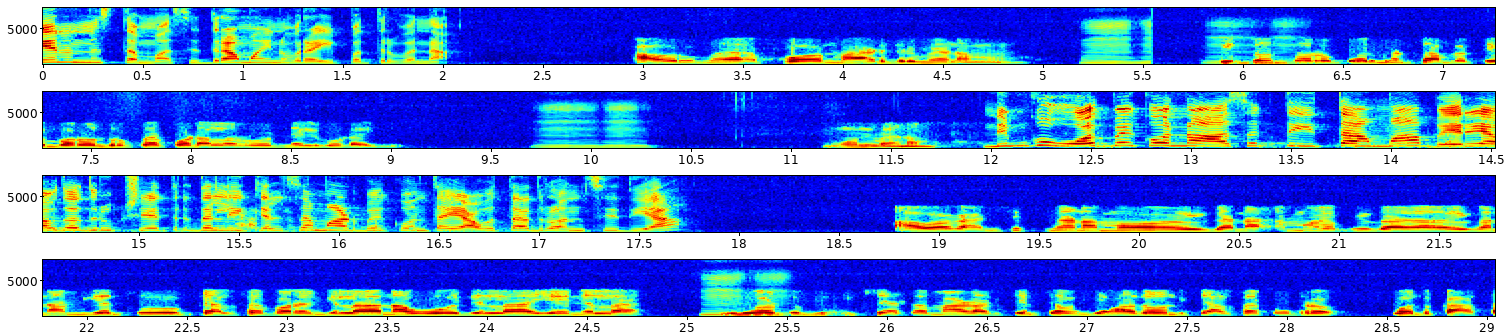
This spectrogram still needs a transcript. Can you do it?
ಏನ್ ಅನ್ನಿಸ್ತಮ್ಮ ಸಿದ್ದರಾಮಯ್ಯನವರ ಈ ಪತ್ರವನ್ನ? ಅವರು ಫೋನ್ ಮಾಡಿದ್ರಿ ಮೇಡಮ್ ಹ್ಮ್ ಹ್ಮ್. ಇದ್ದಂತವ್ರು ಗೌರ್ಮೆಂಟ್ ಸಂಬಳ ತಿಂಬರು ಒಂದ್ ರೂಪಾಯಿ ಕೊಡಲ್ಲ ರೋಡ್ನಲ್ಲಿ ಕೂಡ ಹ್ಮ್ ಹ್ಮ್. ಹ್ಞೂ ಮೇಡಮ್. ನಿಮ್ಗೂ ಓದ್ಬೇಕು ಅನ್ನೋ ಆಸಕ್ತಿ ಇತ್ತಾ ಅಮ್ಮ? ಬೇರೆ ಯಾವ್ದಾದ್ರು ಕ್ಷೇತ್ರದಲ್ಲಿ ಕೆಲಸ ಮಾಡಬೇಕು ಅಂತ ಯಾವತ್ತಾದ್ರೂ ಅನ್ಸಿದ್ಯಾ? ಅವಾಗ ಅನ್ಸಿತ್ ಮೇಡಮ್ ಈಗ ನಮ್ಮ ಈಗ ಈಗ ನಮ್ಗಂತೂ ಕೆಲಸ ಬರಂಗಿಲ್ಲ ನಾವು ಓದಿಲ್ಲ ಏನಿಲ್ಲ. ಇವತ್ತು ಭಿಕ್ಷಾಟ ಮಾಡೋದಕ್ಕಿಂತ ಒಂದ್ ಯಾವ್ದೋ ಒಂದು ಕೆಲಸ ಕೊಟ್ರು ಒಂದು ಕಸ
